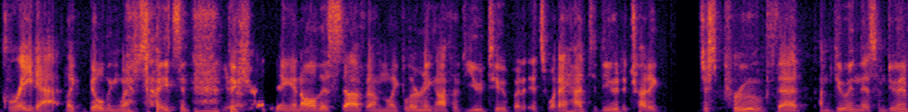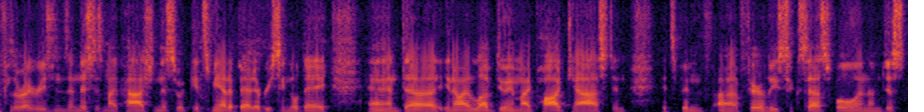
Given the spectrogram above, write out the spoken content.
great at, like building websites and yeah. picture editing and all this stuff. I'm like learning off of YouTube, but it's what I had to do to try to just prove that I'm doing this. I'm doing it for the right reasons, and this is my passion. This is what gets me out of bed every single day. And uh, you know, I love doing my podcast, and it's been uh, fairly successful. And I'm just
